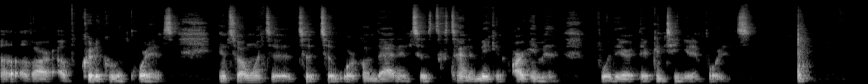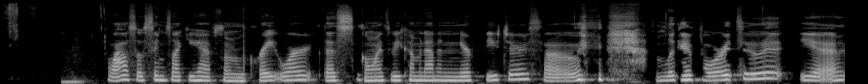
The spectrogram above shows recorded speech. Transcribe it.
of, of our of critical importance. And so I want to, to, to work on that and to, to kind of make an argument for their, their continued importance. Wow, so it seems like you have some great work that's going to be coming out in the near future. So I'm looking forward to it. Yeah,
